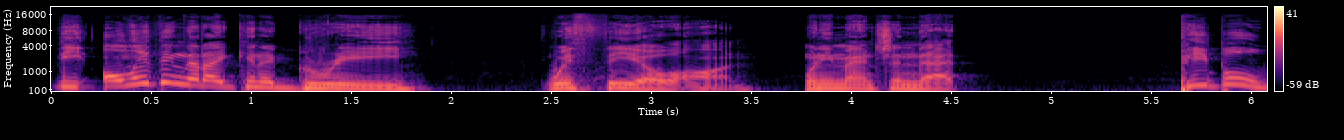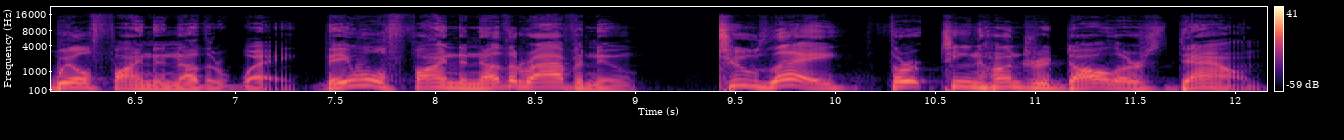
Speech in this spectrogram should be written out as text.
the only thing that I can agree with Theo on when he mentioned that people will find another way, they will find another avenue to lay $1,300 down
